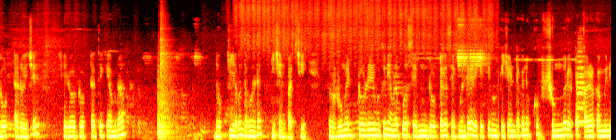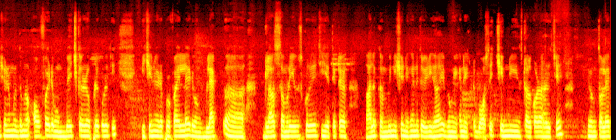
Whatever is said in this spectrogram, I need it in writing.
ডোরটা রয়েছে, সেই ডোরটা থেকে আমরা ঢুকছি যখন, তখন এটা কিচেন পাচ্ছি। তো রুমের ডোরের মতনই আমরা পুরো সেম ডোরটাকে সেগমেন্টটাকে রেখেছি এবং কিচেনটাকে খুব সুন্দর একটা কালার কম্বিনেশনের মধ্যে আমরা অফ হোয়াইট এবং বেজ কালার ওপরে করেছি। কিচেনের একটা প্রোফাইল লাইট এবং ব্ল্যাক গ্লাস আমরা ইউজ করেছি যাতে একটা ভালো কম্বিনেশন এখানে তৈরি হয় এবং এখানে একটা বসের চিমনি ইনস্টল করা হয়েছে এবং তলায়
